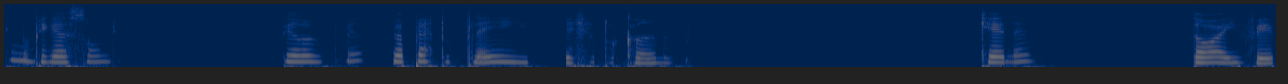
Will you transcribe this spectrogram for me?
tem obrigação de. Pelo menos eu aperto o play e deixa tocando. Porque, né? Dói ver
